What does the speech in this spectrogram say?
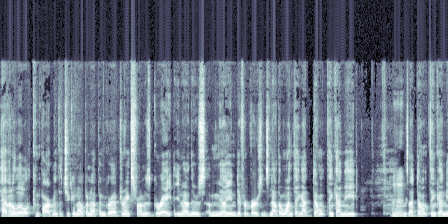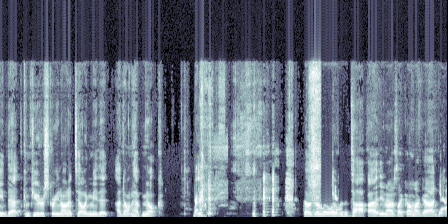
having a little compartment that you can open up and grab drinks from is great. You know, there's a million different versions. Now, the one thing I don't think I need Mhm. is I don't think I need that computer screen on it telling me that I don't have milk. Right. Those are a little Yeah. over the top. I, you know, I was like, oh my god. Yeah.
